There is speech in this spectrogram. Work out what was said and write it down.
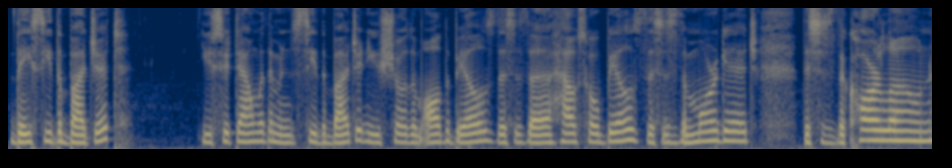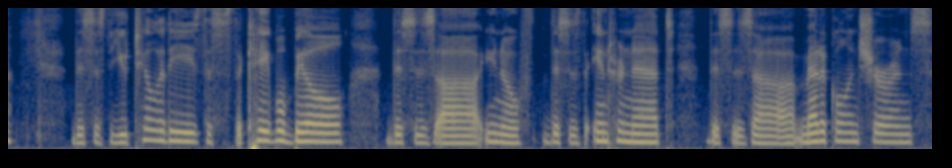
they see the budget. You sit down with them and see the budget. You show them all the bills. This is the household bills. This is the mortgage. This is the car loan. This is the utilities. This is the cable bill. This is, uh, you know, this is the internet. This is uh, medical insurance.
